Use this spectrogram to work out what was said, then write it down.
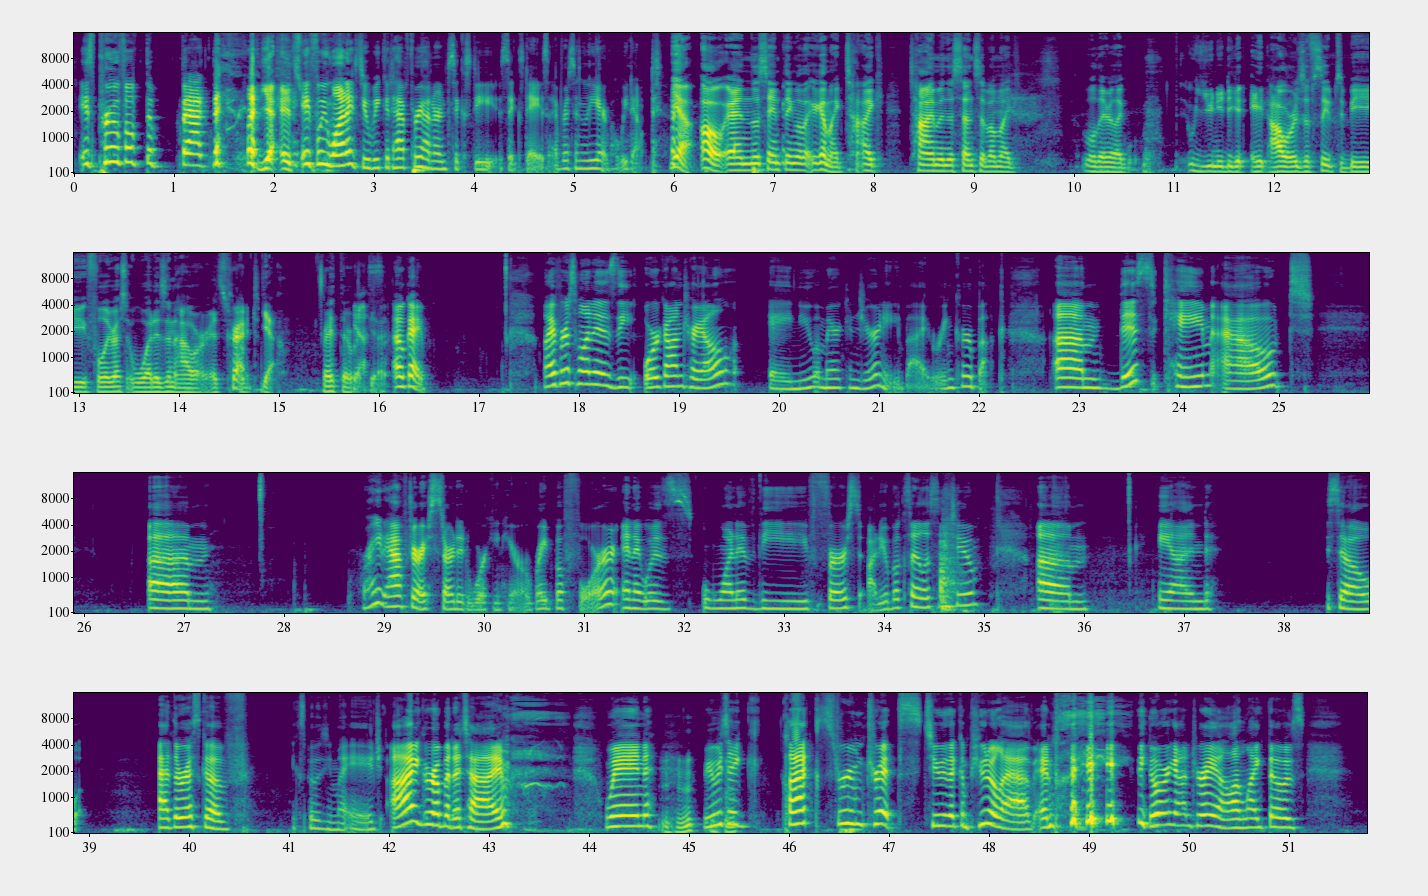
is proof of the fact that like, Yeah, it's- if we wanted to, we could have 366 days every single year, but we don't. yeah. Oh, and the same thing with like, again, like ti like time in the sense of I'm like, well, they're like, you need to get eight hours of sleep to be fully rested. What is an hour? It's Correct. Yeah, right there. Yes. With, yeah. Okay. My first one is the Oregon Trail: A New American Journey by Rinker Buck. Um, this came out um, right after I started working here, or right before, and it was one of the first audiobooks I listened to. Um, and so, at the risk of exposing my age, I grew up at a time when we would take classroom trips to the computer lab and play the Oregon Trail on like those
